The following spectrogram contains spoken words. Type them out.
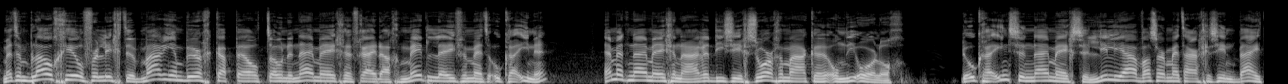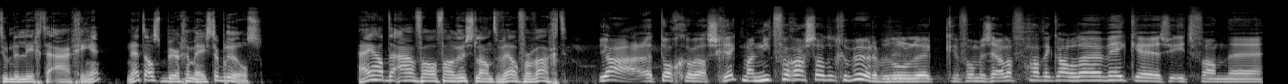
Met een blauw-geel verlichte Marienburg-kapel toonde Nijmegen vrijdag medeleven met Oekraïne. En met Nijmegenaren die zich zorgen maken om die oorlog. De Oekraïense Nijmeegse Lilia was er met haar gezin bij toen de lichten aangingen, net als burgemeester Bruls. Hij had de aanval van Rusland wel verwacht. Ja, eh, toch wel schrik, maar niet verrast dat het gebeurde. Ik bedoel, ik, voor mezelf had ik al uh, weken zoiets van... Uh,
